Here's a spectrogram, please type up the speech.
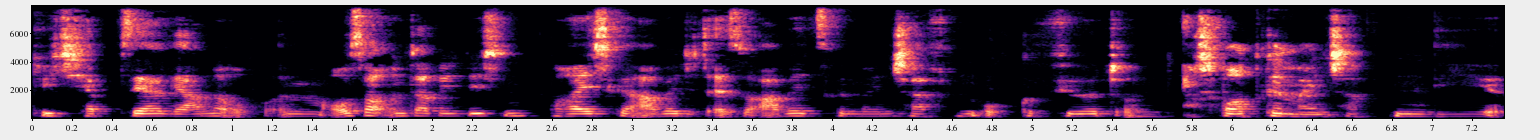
Ich habe sehr gerne auch im außerunterrichtlichen Bereich gearbeitet, also Arbeitsgemeinschaften auch geführt und Sportgemeinschaften, die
